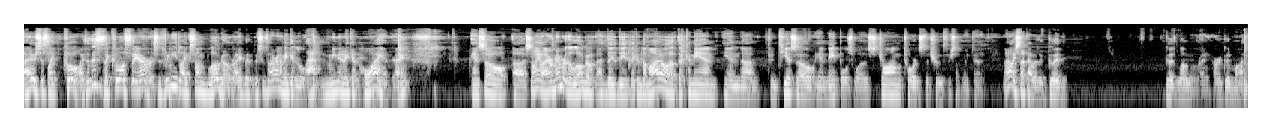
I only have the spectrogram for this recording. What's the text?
I was just like, cool. I said, this is the coolest thing ever. I says, we need like some logo, right? But this is not going to make it in Latin. We need to make it in Hawaiian, right? And so, uh, so anyway, I remember the logo, uh, the, the, the, the motto of the command in, um, in TSO in Naples was strong towards the truth or something like that. I always thought that was a good, good logo, right? Or a good motto.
